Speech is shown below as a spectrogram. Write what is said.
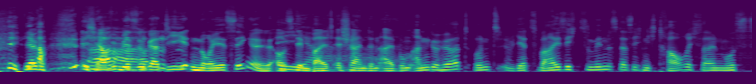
Ja, ich habe mir Ah. sogar die neue Single aus dem Ja. bald erscheinenden Album angehört und jetzt weiß ich zumindest, dass ich nicht traurig sein muss,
